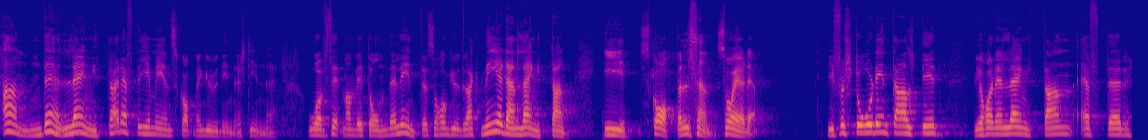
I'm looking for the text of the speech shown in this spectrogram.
ande längtar efter gemenskap med Gud innerst inne. Oavsett man vet om det eller inte så har Gud lagt ner den längtan i skapelsen. Så är det. Vi förstår det inte alltid. Vi har en längtan efter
